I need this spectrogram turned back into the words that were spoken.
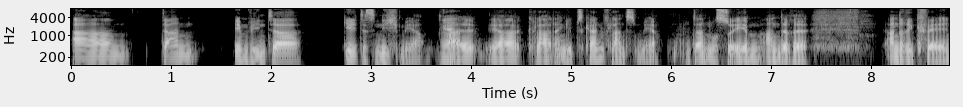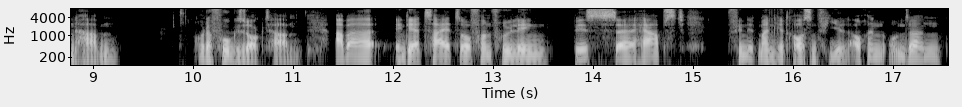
Ähm, dann im Winter gilt es nicht mehr, ja. weil ja klar, dann gibt's keine Pflanzen mehr und dann musst du eben andere andere Quellen haben oder vorgesorgt haben. Aber in der Zeit so von Frühling bis äh, Herbst findet man hier draußen viel, auch in unseren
